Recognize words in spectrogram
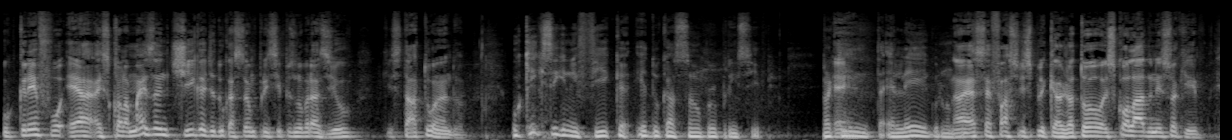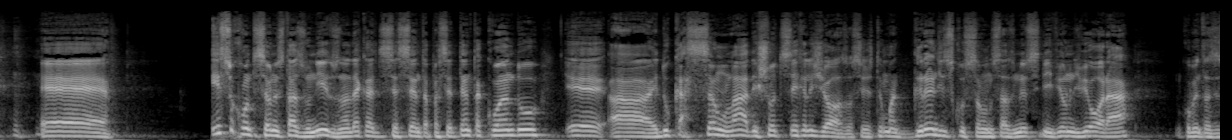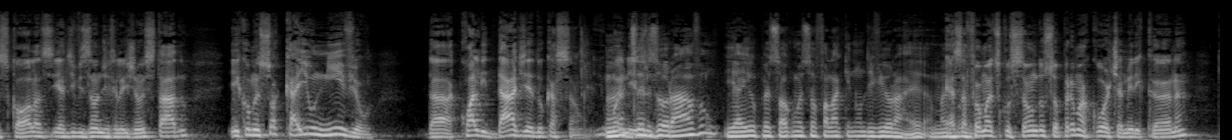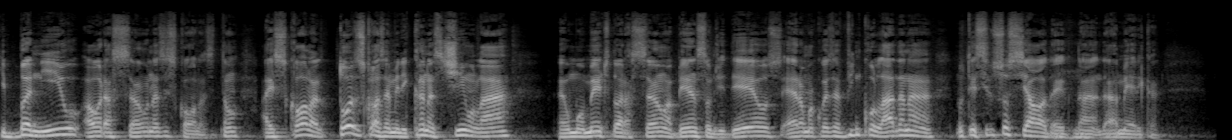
o CRE foi, é a escola mais antiga de educação por princípios no Brasil que está atuando. O que, que significa educação por princípio? Para quem tá- é leigo, não Ah, essa é fácil de explicar, eu já estou escolado nisso aqui. É, Isso aconteceu nos Estados Unidos na década de 60 para 70, quando é, a educação lá deixou de ser religiosa. Ou seja, tem uma grande discussão nos Estados Unidos se devia ou não devia orar no começo das escolas e a divisão de religião e Estado. E começou a cair o nível da qualidade da educação. Antes eles oravam e aí o pessoal começou a falar que não devia orar. É, mas- Essa foi uma discussão do Suprema Corte americana que baniu a oração nas escolas. Então, a escola, todas as escolas americanas tinham lá é, um momento da oração, a bênção de Deus, era uma coisa vinculada na, no tecido social da, da, da América.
